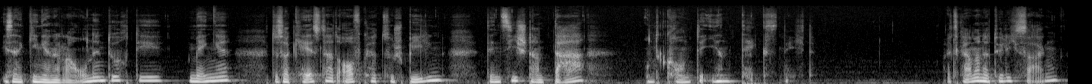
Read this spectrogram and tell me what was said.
ist ein, ging ein Raunen durch die Menge. Das Orchester hat aufgehört zu spielen, denn sie stand da und konnte ihren Text nicht. Jetzt kann man natürlich sagen,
